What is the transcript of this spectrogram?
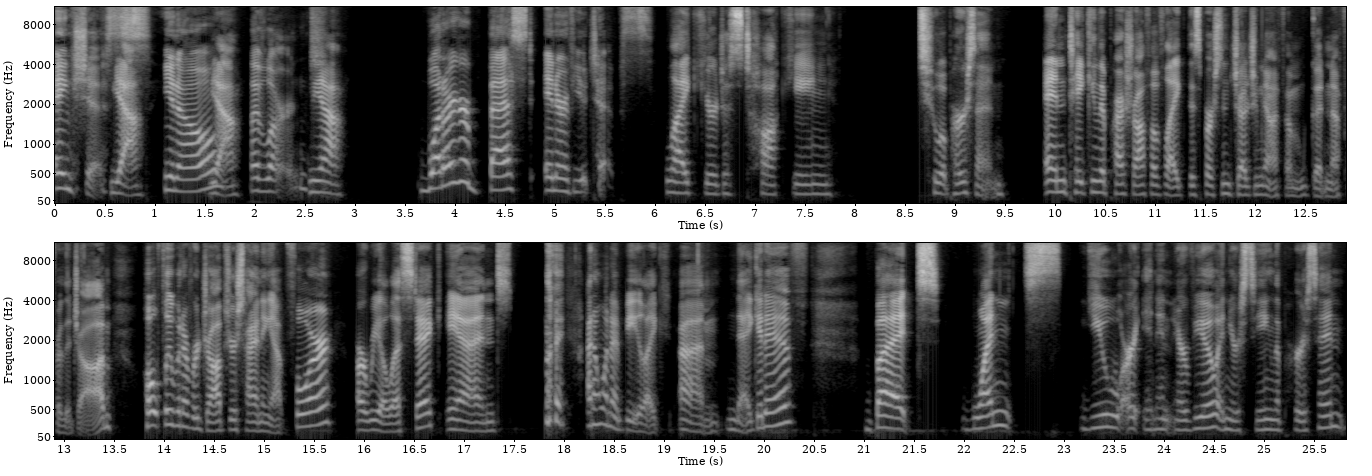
anxious. Yeah. You know? Yeah. I've learned. Yeah. What are your best interview tips? Like you're just talking to a person and taking the pressure off of like this person judging me if I'm good enough for the job. Hopefully, whatever jobs you're signing up for are realistic. And I don't want to be like um, negative, but once you are in an interview and you're seeing the person,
